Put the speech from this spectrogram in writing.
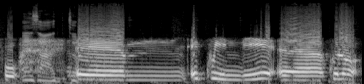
fu. Esatto. Ehm, E, quindi eh, quello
